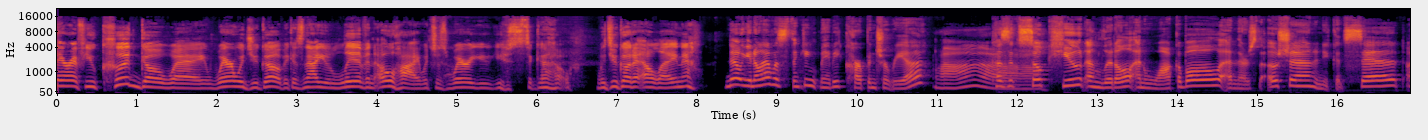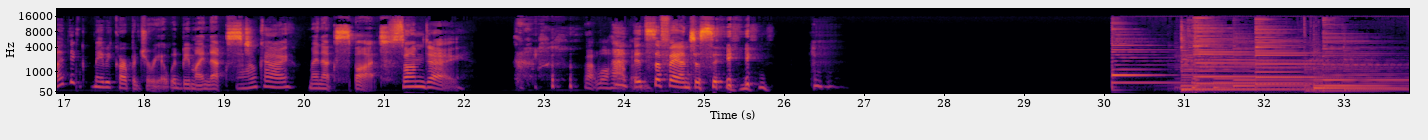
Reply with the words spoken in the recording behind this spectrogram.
Sarah, if you could go away, where would you go? Because now you live in Ojai, which is where you used to go. Would you go to LA now? No, you know, I was thinking maybe Carpinteria. Ah. Because it's so cute and little and walkable, and there's the ocean, and you could sit. I think maybe Carpinteria would be my next. Okay. My next spot. Someday. that will happen. It's a fantasy.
